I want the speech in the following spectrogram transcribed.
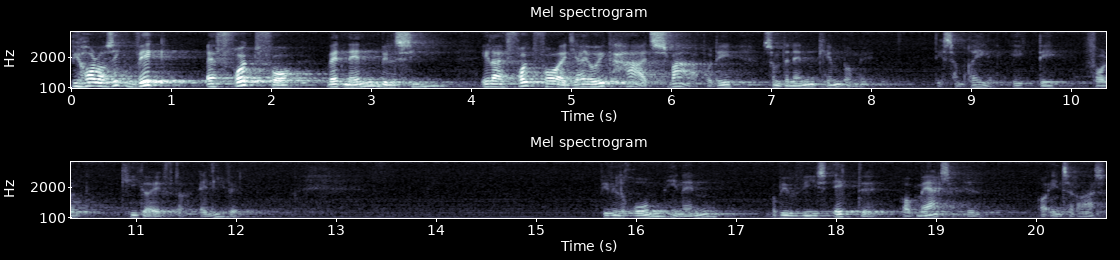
Vi holder os ikke væk af frygt for, hvad den anden vil sige, eller af frygt for, at jeg jo ikke har et svar på det, som den anden kæmper med. Det er som regel ikke det, folk kigger efter alligevel. Vi vil rumme hinanden, og vi vil vise ægte opmærksomhed og interesse.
